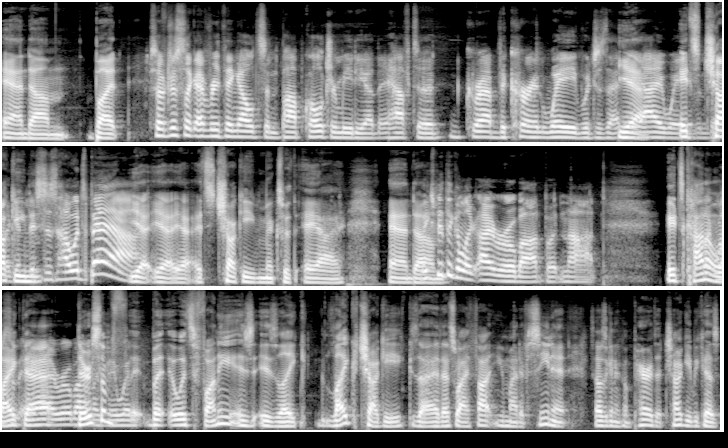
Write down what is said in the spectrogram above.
and um, but So just like everything else in pop culture media, they have to grab the current wave, which is that Yeah, AI wave. it's be like, Chucky- this is how it's bad. yeah, yeah, yeah. It's Chucky mixed with AI, and um, Makes me think of like iRobot, but not. It's kind of like, like that. robot, There's like, some, f- but what's funny is is like like Chucky because that's why I thought you might have seen it. So I was gonna compare it to Chucky because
